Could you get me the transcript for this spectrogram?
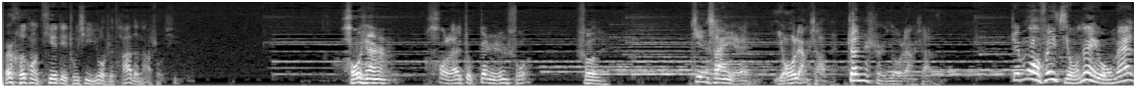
而何况贴这出戏又是他的拿手戏。侯先生后来就跟人说，说金三爷有两下子，真是有两下子。这莫非酒内有埋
